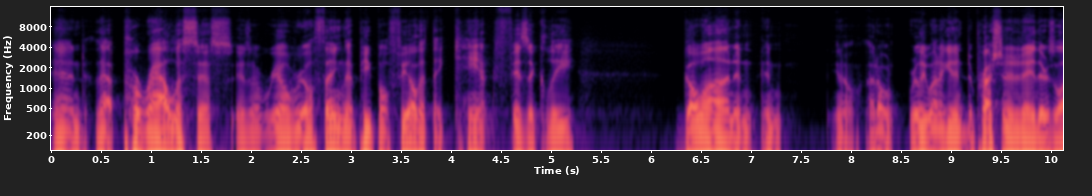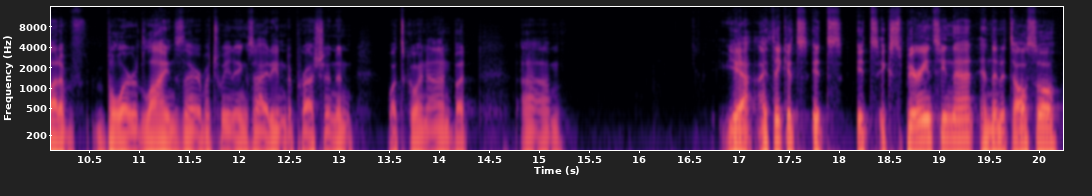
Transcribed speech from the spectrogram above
And that paralysis is a real, real thing that people feel that they can't physically go on. And, and, you know, I don't really want to get into depression today. There's a lot of blurred lines there between anxiety and depression and what's going on. But, um, yeah, I think it's it's it's experiencing that, and then it's also,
